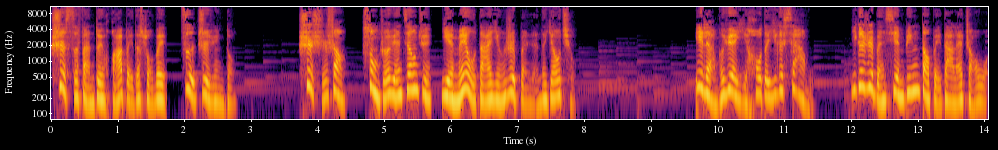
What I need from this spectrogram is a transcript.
誓死反对华北的所谓自治运动。事实上，宋哲元将军也没有答应日本人的要求。一两个月以后的一个下午，一个日本宪兵到北大来找我。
